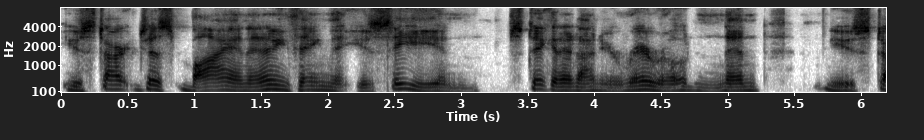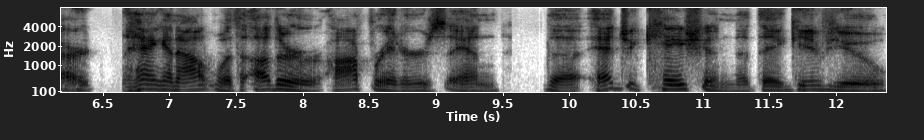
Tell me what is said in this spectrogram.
you start just buying anything that you see and sticking it on your railroad and then you start hanging out with other operators and the education that they give you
